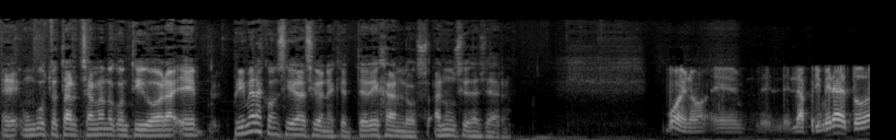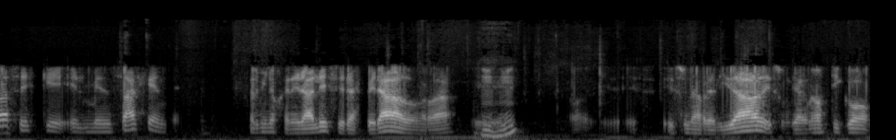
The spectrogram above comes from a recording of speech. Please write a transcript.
Eh, un gusto estar charlando contigo. Ahora, eh, primeras consideraciones que te dejan los anuncios de ayer. Bueno, eh, la primera de todas es que el mensaje en términos generales era esperado, ¿verdad? Es, es una realidad, es un diagnóstico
